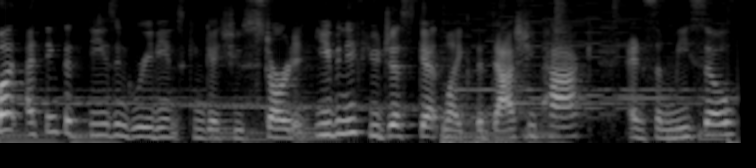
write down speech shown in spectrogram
but I think that these ingredients can get you started. Even if you just get like the dashi pack and some miso,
